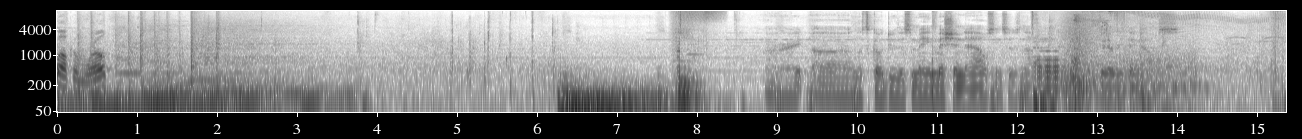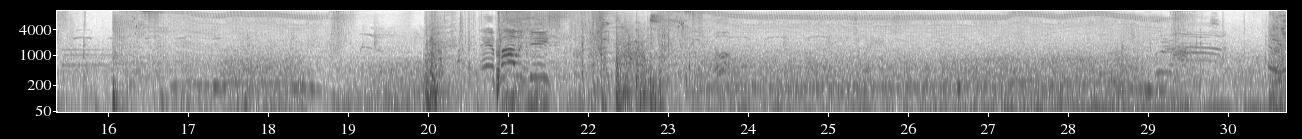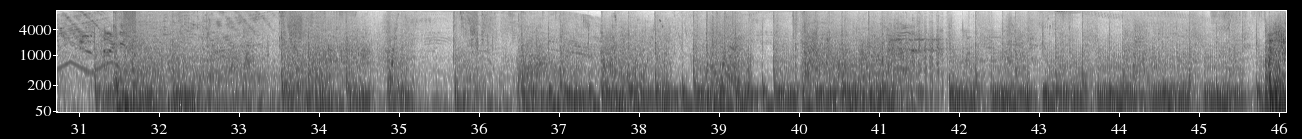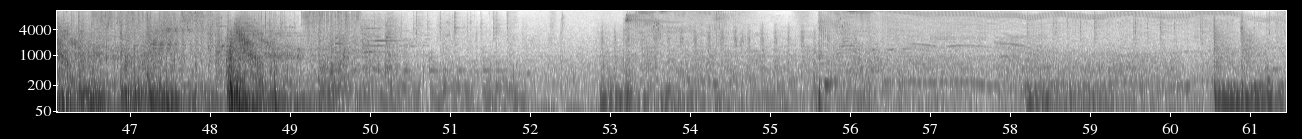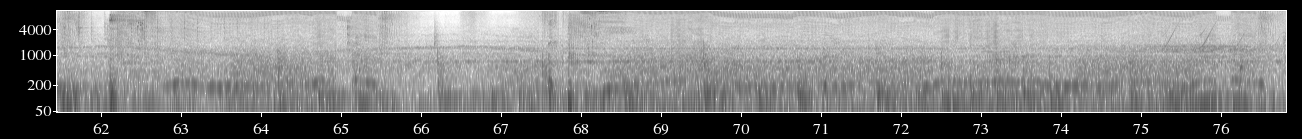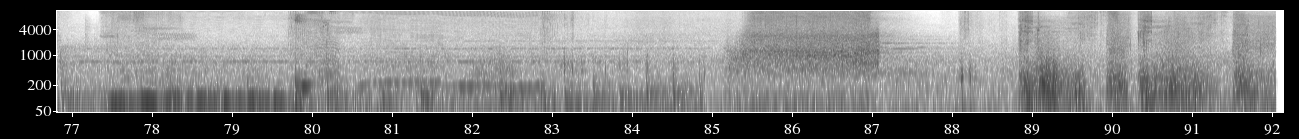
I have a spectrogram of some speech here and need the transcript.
welcome, world. Alright, uh, let's go do this main mission now since there's nothing. Did everything else.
